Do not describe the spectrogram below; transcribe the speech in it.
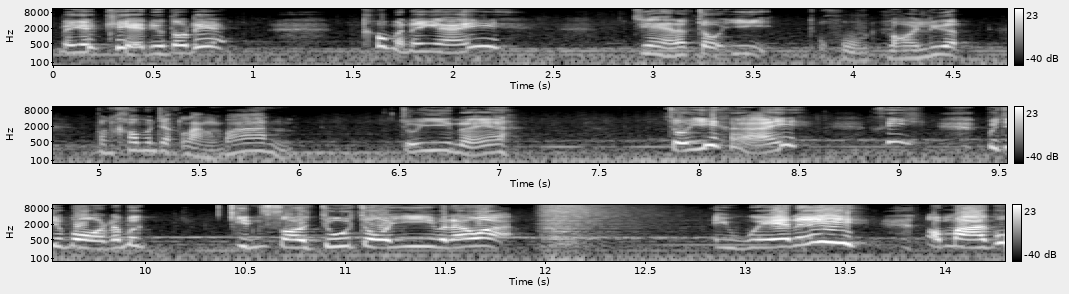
ไมกาเขนอยู่ตรงนี้ เข้ามาได้ไง แย่แล้วโจอี้โอ้โหรอยเลือด มันเข้ามาจากหลังบ้าน โจอี้ไหนอะโจอี้หายเฮ้ยมึงจะบอกนะมึงกินซอยจูโจอี้ไปแล้วอะไอเวรเอ้ยเอาหมากู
